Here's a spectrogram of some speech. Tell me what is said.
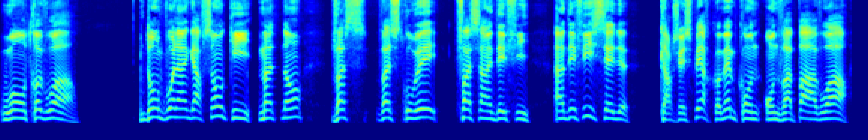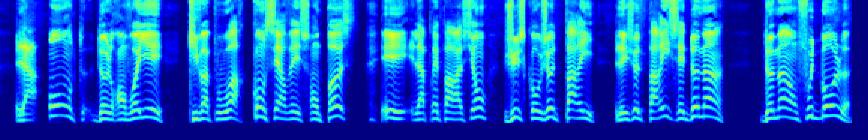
ou à entrevoir. Donc voilà un garçon qui, maintenant, va, va se trouver face à un défi. Un défi, c'est de... Car j'espère quand même qu'on on ne va pas avoir la honte de le renvoyer, qui va pouvoir conserver son poste et la préparation jusqu'aux Jeux de Paris. Les Jeux de Paris, c'est demain. Demain en football.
